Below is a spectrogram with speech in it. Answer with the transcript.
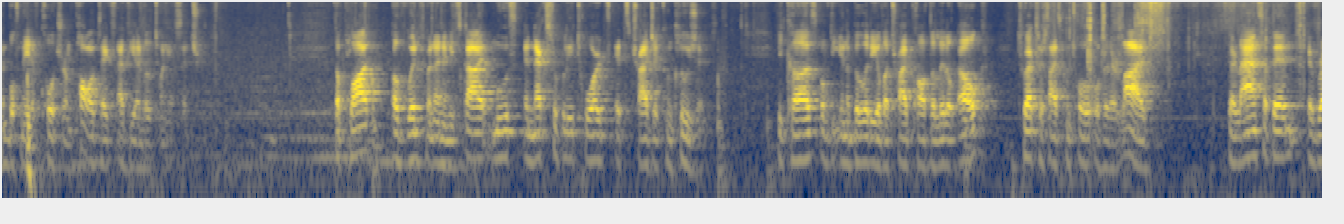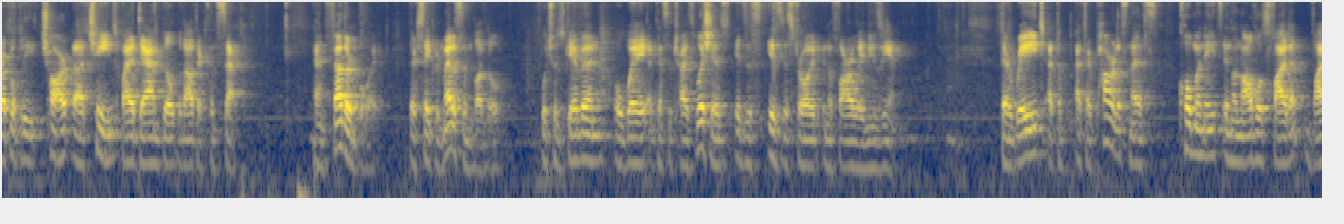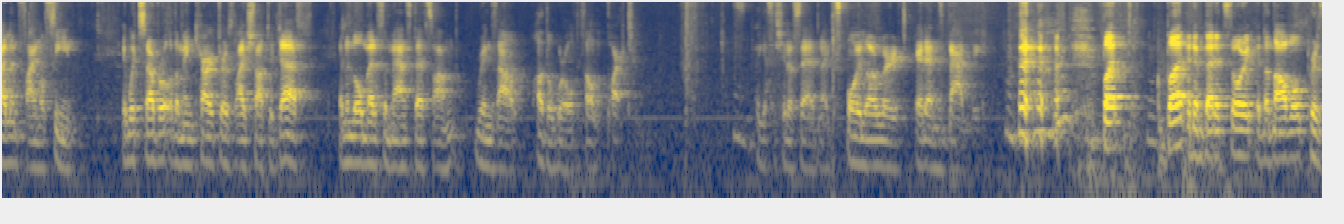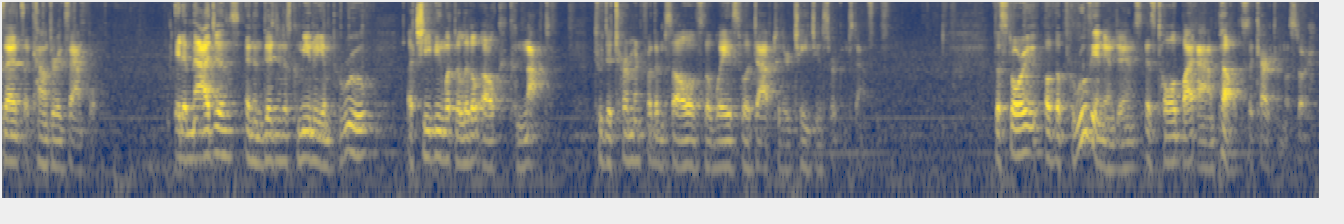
in both Native culture and politics at the end of the 20th century. The plot of Wind from an Enemy Sky moves inexorably towards its tragic conclusion. Because of the inability of a tribe called the Little Elk to exercise control over their lives, their lands have been irreparably char- uh, changed by a dam built without their consent. And Feather Boy, their sacred medicine bundle, which was given away against the tribe's wishes, is, is destroyed in a faraway museum. Their rage at, the, at their powerlessness culminates in the novel's violent, violent final scene, in which several of the main characters lie shot to death, and the Old Medicine Man's death song rings out while the world fell apart. I guess I should have said, like, spoiler alert, it ends badly. but, but an embedded story in the novel presents a counterexample. It imagines an indigenous community in Peru achieving what the little elk could not, to determine for themselves the ways to adapt to their changing circumstances. The story of the Peruvian Indians is told by Adam Pell, the character in the story,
